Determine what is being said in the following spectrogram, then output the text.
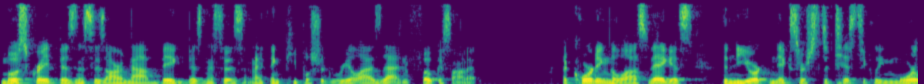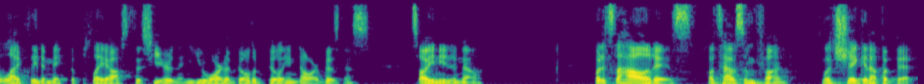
Most great businesses are not big businesses, and I think people should realize that and focus on it. According to Las Vegas, the New York Knicks are statistically more likely to make the playoffs this year than you are to build a billion dollar business. That's all you need to know. But it's the holidays. Let's have some fun. Let's shake it up a bit.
